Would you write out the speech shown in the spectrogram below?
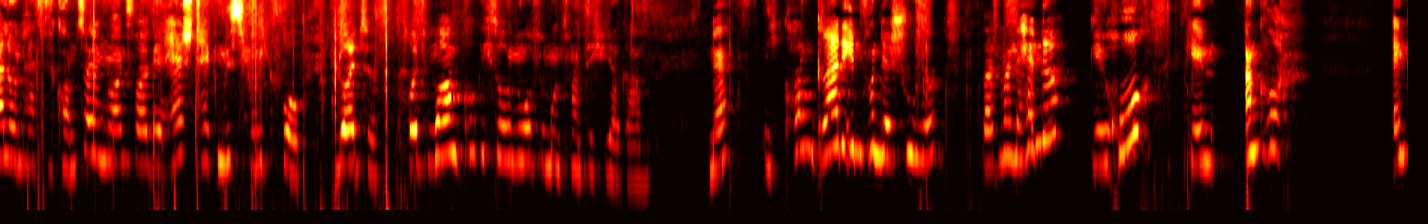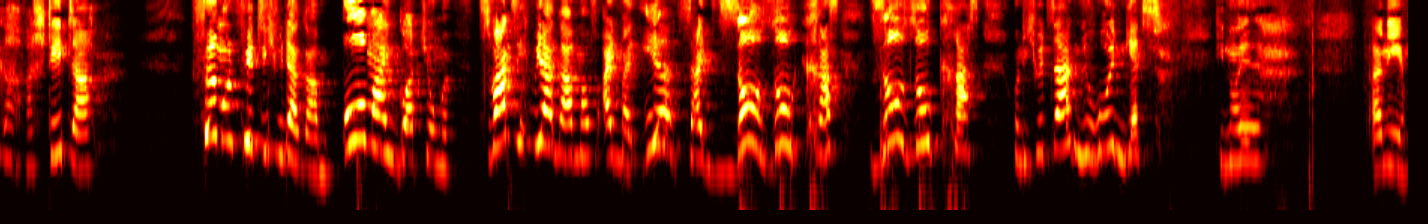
Hallo und herzlich willkommen zu einer neuen Folge Hashtag Mystery Quo. Leute, heute Morgen gucke ich so nur 25 Wiedergaben. Ne? Ich komme gerade eben von der Schule, wasche meine Hände, gehe hoch, gehe in Anker. Enker, was steht da? 45 Wiedergaben. Oh mein Gott, Junge. 20 Wiedergaben auf einmal. Ihr seid so, so krass. So, so krass. Und ich würde sagen, wir holen jetzt die neue. Ah, nee.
